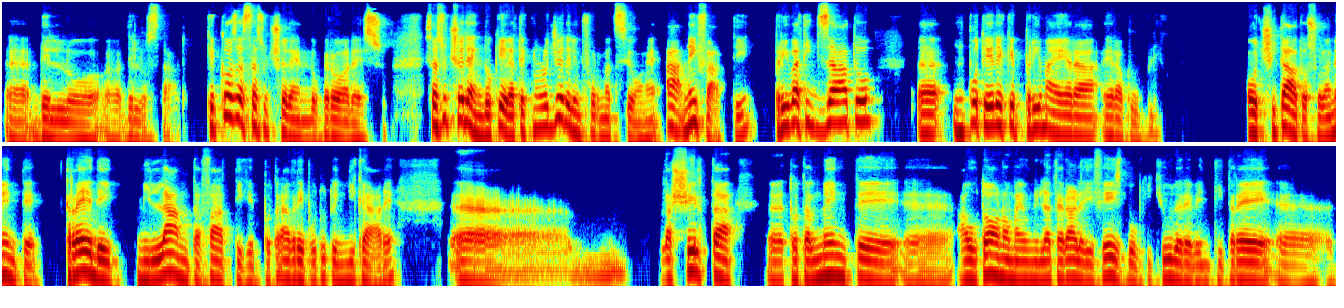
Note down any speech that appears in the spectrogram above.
eh, dello, eh, dello Stato. Che cosa sta succedendo però adesso? Sta succedendo che la tecnologia dell'informazione ha nei fatti privatizzato eh, un potere che prima era, era pubblico. Ho citato solamente tre dei millanta fatti che avrei potuto indicare, eh, la scelta eh, totalmente eh, autonoma e unilaterale di Facebook di chiudere 23 eh,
